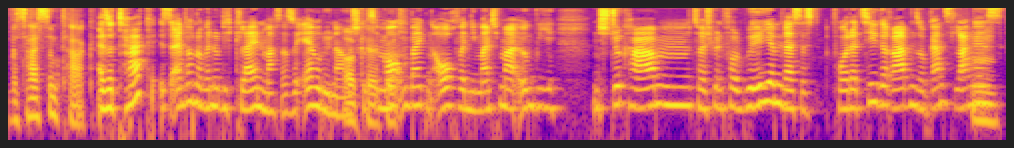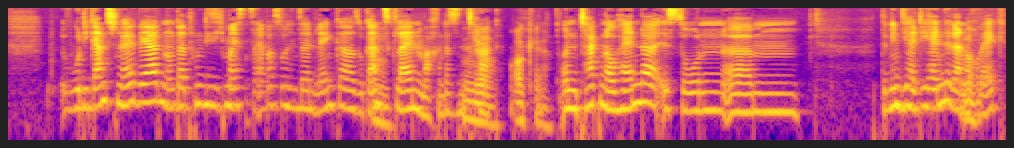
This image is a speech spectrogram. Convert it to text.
was heißt denn Tag? Also Tag ist einfach nur, wenn du dich klein machst, also aerodynamisch. Okay, Gibt's im gut. Mountainbiken auch, wenn die manchmal irgendwie ein Stück haben, zum Beispiel in Fort William, das ist vor der Zielgeraden so ein ganz langes, Mhm. Wo die ganz schnell werden und da tun die sich meistens einfach so hinter den Lenker so ganz klein machen. Das ist ein Mhm. Ja, Tag. okay. Und ein Tag No-Hander ist so ein, ähm, da nehmen die halt die Hände dann noch Noch- weg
